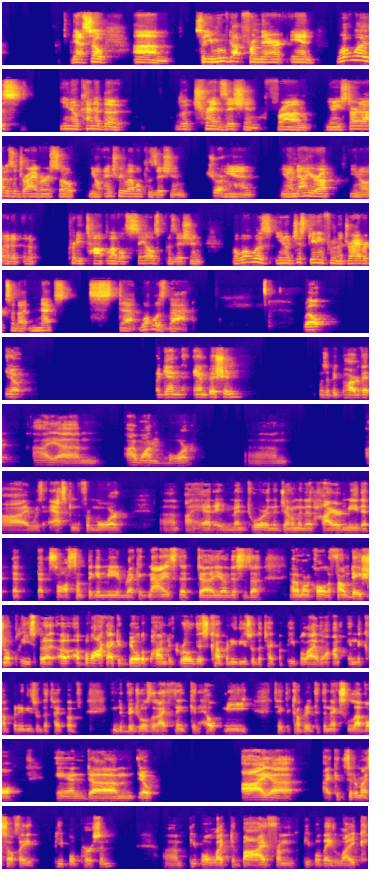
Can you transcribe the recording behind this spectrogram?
yeah. So, um, so you moved up from there, and what was, you know, kind of the the transition from you know you started out as a driver, so you know entry level position, Sure. and you know now you're up, you know, at a, at a pretty top level sales position. But what was you know just getting from the driver to that next step? What was that? Well, you know, again, ambition was a big part of it. I um, I wanted more. Um, I was asking for more. Um, I had a mentor and the gentleman that hired me that that that saw something in me and recognized that uh, you know this is a I don't want to call it a foundational piece, but a, a, block I could build upon to grow this company. These are the type of people I want in the company. These are the type of individuals that I think can help me take the company to the next level. And um, you know, I uh, I consider myself a people person. Um, people like to buy from people they like.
